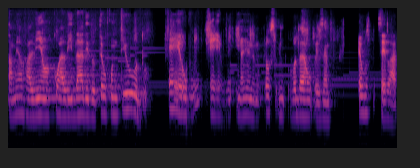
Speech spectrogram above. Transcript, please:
também avaliam a qualidade do teu conteúdo. Eu, eu, imagina, eu vou dar um exemplo. Eu, sei lá,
